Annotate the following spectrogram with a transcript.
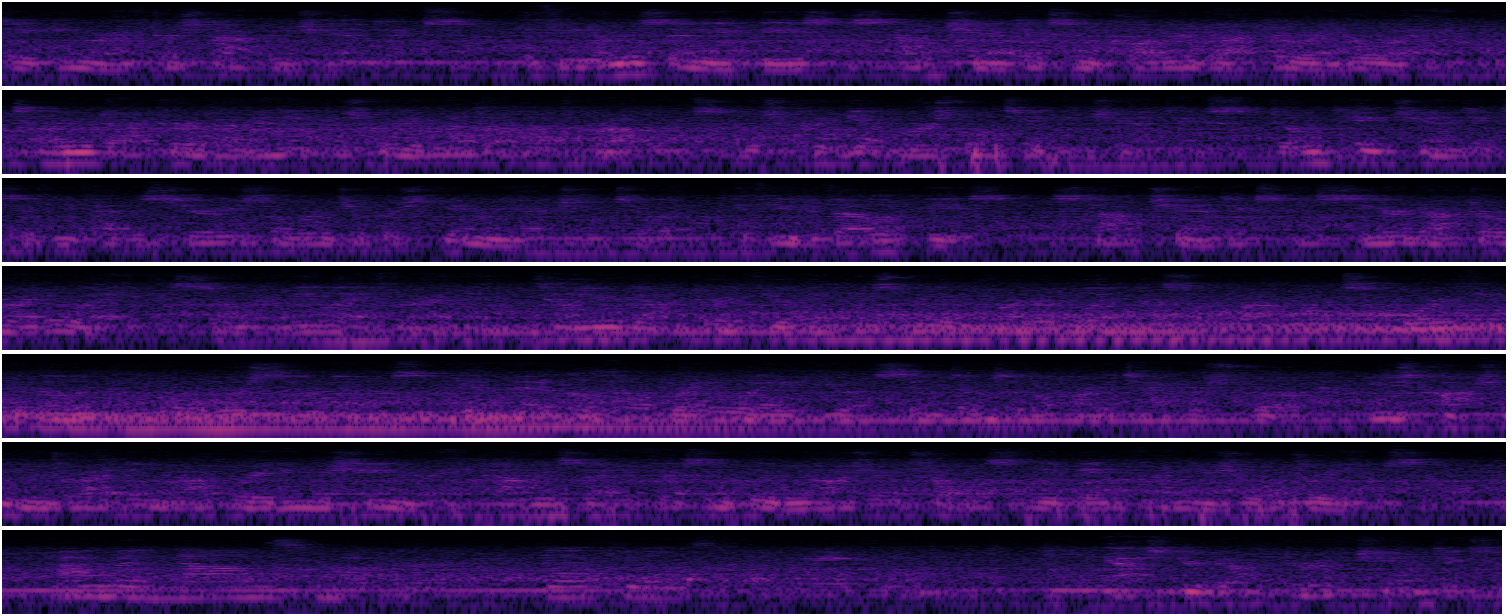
taking or after stopping Chantix. If you notice any of these, stop Chantix and call your doctor right away. Tell your doctor about any history of mental health problems, which could get worse while taking Chantix. Don't take Chantix if you've had a serious allergic or skin reaction to it. If you develop these, stop Chantix and see your doctor right away, as some can be life-threatening. Tell your doctor if you have a history of heart or blood vessel problems, or if you develop more or worse symptoms. Get medical help right away if you have symptoms of a heart attack or stroke. Use caution when driving or operating machinery. Common side effects include nausea, trouble sleeping, and unusual dreams. I'm a non-smoker. That feels amazing. Ask your doctor if Chantix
